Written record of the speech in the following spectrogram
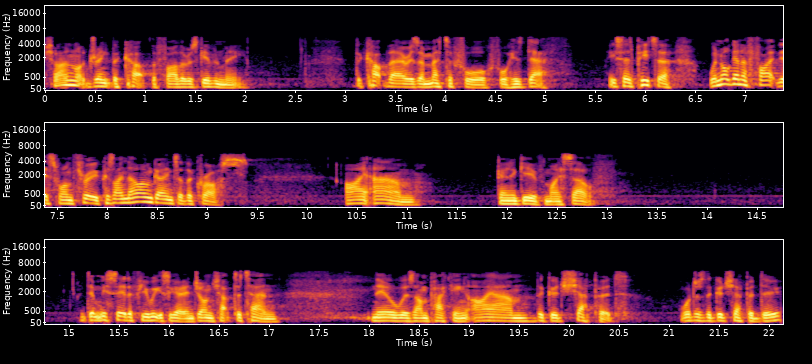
Shall I not drink the cup the Father has given me? The cup there is a metaphor for his death. He says, Peter, we're not going to fight this one through because I know I'm going to the cross. I am going to give myself. Didn't we see it a few weeks ago in John chapter 10? Neil was unpacking, I am the good shepherd. What does the good shepherd do?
